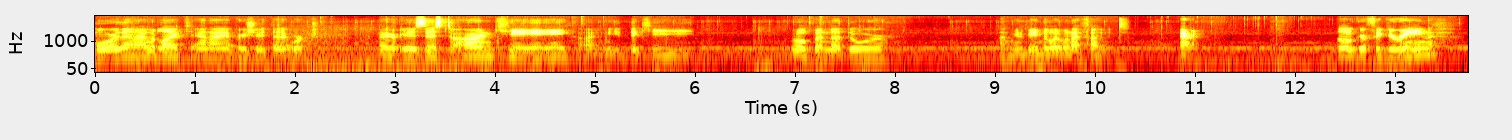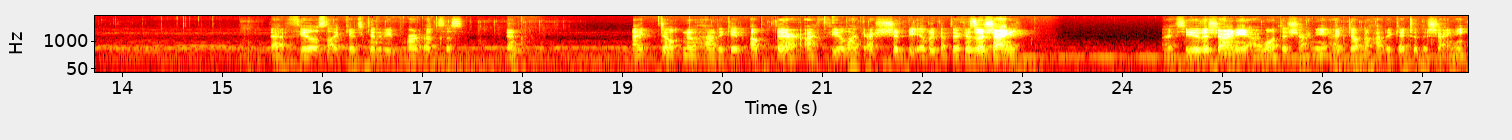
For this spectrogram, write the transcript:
More than I would like, and I appreciate that it worked. Where is this darn key? I need the key. Open the door. I'm gonna be annoyed when I find it. Alright. Ogre figurine. That feels like it's gonna be part of the solution. I don't know how to get up there. I feel like I should be able to get up there because they're shiny. I see the shiny. I want the shiny. I don't know how to get to the shiny.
